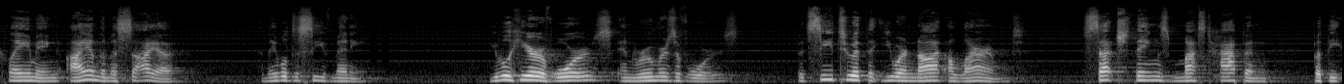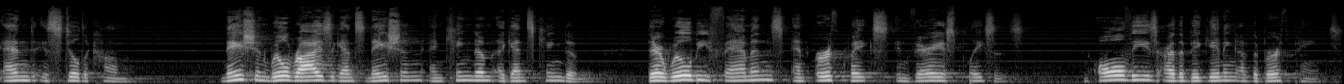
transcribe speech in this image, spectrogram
claiming, I am the Messiah, and they will deceive many. You will hear of wars and rumors of wars, but see to it that you are not alarmed. Such things must happen, but the end is still to come. Nation will rise against nation, and kingdom against kingdom. There will be famines and earthquakes in various places. And all these are the beginning of the birth pains.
